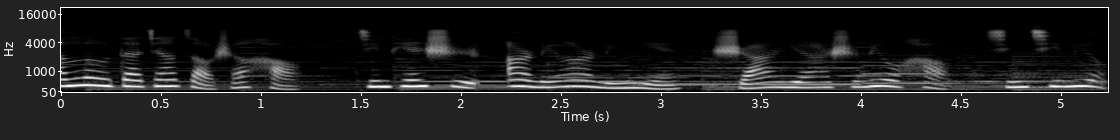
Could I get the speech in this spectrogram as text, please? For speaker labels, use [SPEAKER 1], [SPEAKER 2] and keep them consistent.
[SPEAKER 1] Hello，大家早上好，今天是二零二零年十二月二十六号，星期六，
